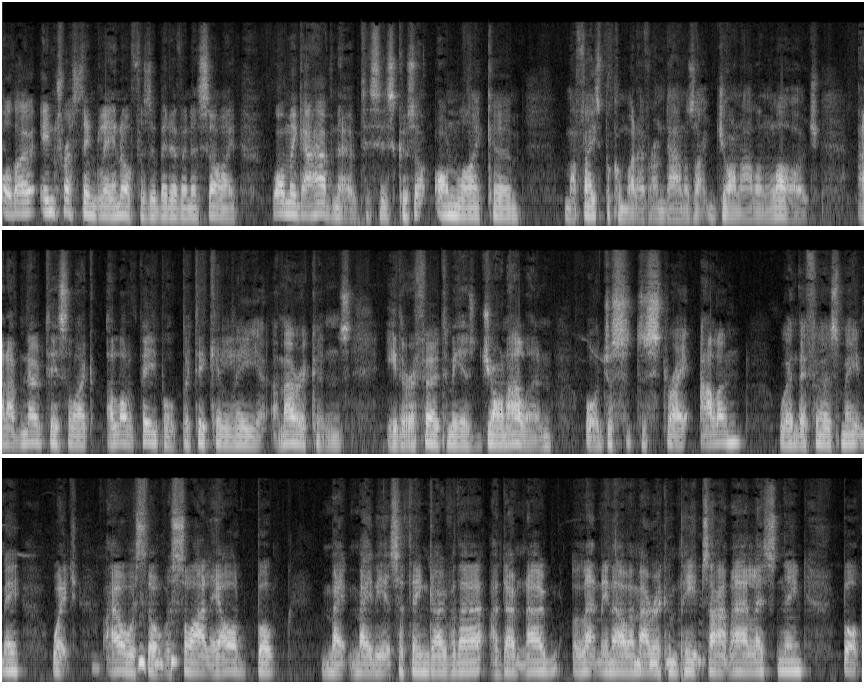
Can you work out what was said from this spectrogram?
Although, interestingly enough, as a bit of an aside, one thing I have noticed is because on like um, my Facebook and whatever, I'm down as like John Allen Lodge, and I've noticed like a lot of people, particularly Americans, either refer to me as John Allen or just straight Allen when they first meet me, which I always thought was slightly odd, but maybe it's a thing over there. I don't know. Let me know, American peeps out there listening. But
